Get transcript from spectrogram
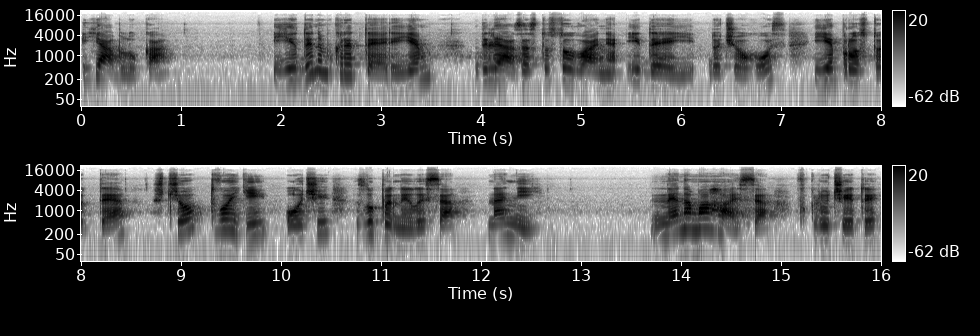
яблука. Єдиним критерієм для застосування ідеї до чогось є просто те, що твої очі зупинилися на ній. Не намагайся включити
